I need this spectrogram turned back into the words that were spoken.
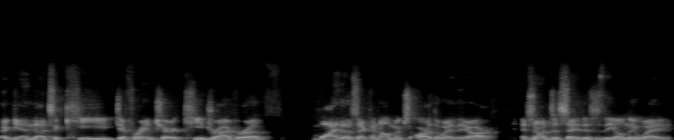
again, that's a key differentiator, key driver of why those economics are the way they are. It's not to say this is the only way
